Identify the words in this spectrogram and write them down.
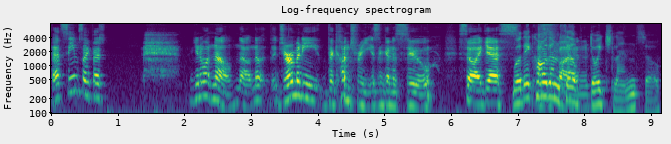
That seems like that's. You know what? No, no, no. Germany, the country, isn't gonna sue. So I guess. Well, they call themselves fine. Deutschland, so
